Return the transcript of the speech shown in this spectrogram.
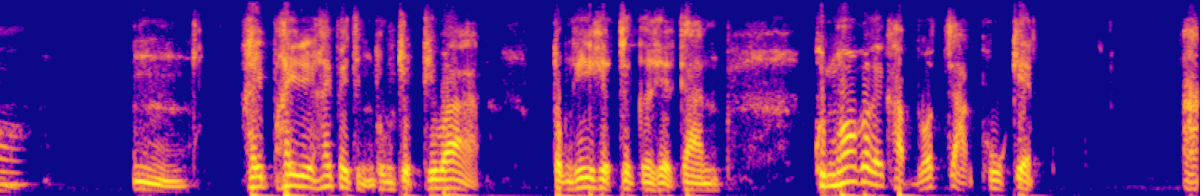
อ๋ออืม ให้ให้ให้ไปถึงตรงจุดที่ว่า ตรงที่เหตุจะเกิดเหตุการณ์ คุณพ่อก็เลยขับรถจากภูเก็ต อ่า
